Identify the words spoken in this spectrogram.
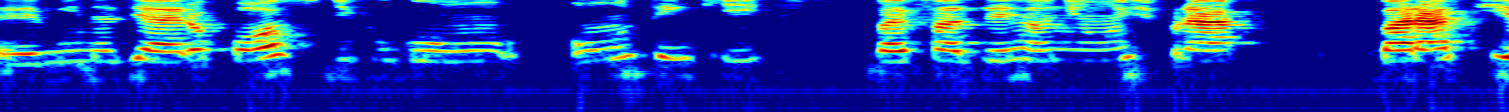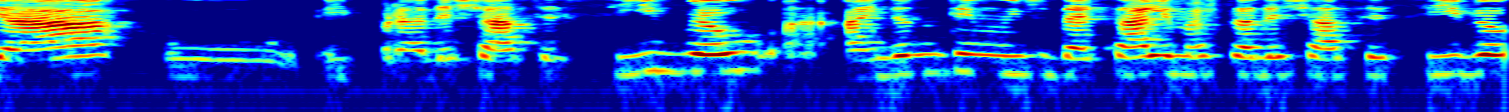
é, Minas e Aeroportos divulgou ontem que vai fazer reuniões para baratear o, e para deixar acessível, ainda não tem muito detalhe, mas para deixar acessível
